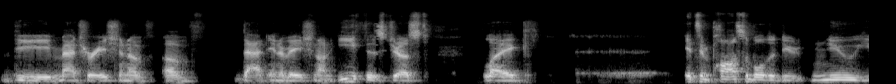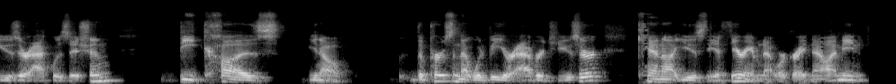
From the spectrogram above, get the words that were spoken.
the maturation of of that innovation on ETH is just like it's impossible to do new user acquisition because you know the person that would be your average user cannot use the ethereum network right now. I mean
